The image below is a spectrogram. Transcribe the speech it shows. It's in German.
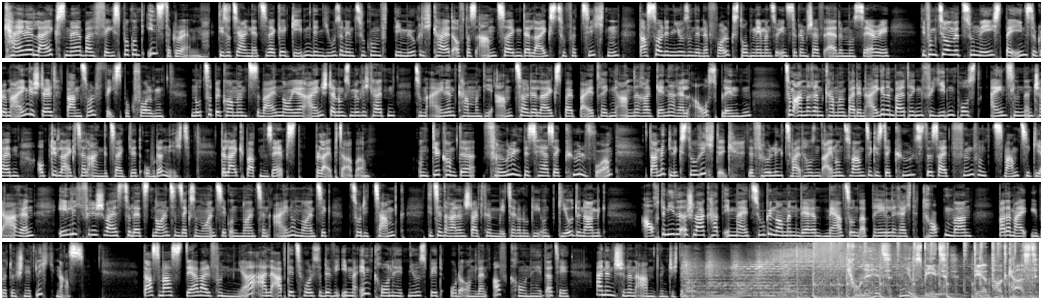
Keine Likes mehr bei Facebook und Instagram. Die sozialen Netzwerke geben den Usern in Zukunft die Möglichkeit, auf das Anzeigen der Likes zu verzichten. Das soll den Usern den Erfolgsdruck nehmen, so Instagram-Chef Adam Mosseri. Die Funktion wird zunächst bei Instagram eingestellt, dann soll Facebook folgen. Nutzer bekommen zwei neue Einstellungsmöglichkeiten. Zum einen kann man die Anzahl der Likes bei Beiträgen anderer generell ausblenden. Zum anderen kann man bei den eigenen Beiträgen für jeden Post einzeln entscheiden, ob die Like-Zahl angezeigt wird oder nicht. Der Like-Button selbst bleibt aber. Und dir kommt der Frühling bisher sehr kühl vor. Damit liegst du richtig. Der Frühling 2021 ist der kühlste seit 25 Jahren. Ähnlich frisch war es zuletzt 1996 und 1991, so die ZAMK, die Zentralanstalt für Meteorologie und Geodynamik. Auch der Niederschlag hat im Mai zugenommen, während März und April recht trocken waren, war der Mai überdurchschnittlich nass. Das war's derweil von mir. Alle Updates holst du dir wie immer im Kronehit Newsbeat oder online auf kronehit.at. Einen schönen Abend wünsche ich dir noch. Kronehit Newsbeat, der Podcast.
